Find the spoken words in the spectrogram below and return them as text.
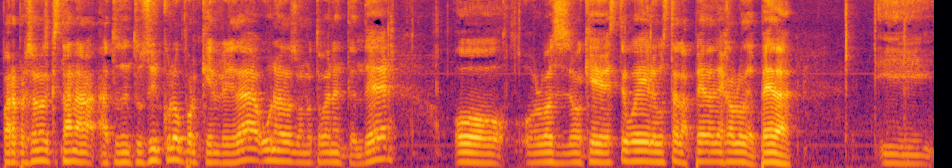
para personas que están a, a tu, en tu círculo porque en realidad una o dos no te van a entender o, o vas a decir, ok, a este güey le gusta la peda, déjalo de peda. Y,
